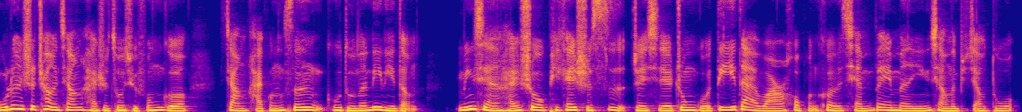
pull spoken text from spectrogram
无论是唱腔还是作曲风格，像海鹏森、孤独的莉莉等，明显还受 PK 十四这些中国第一代玩后朋克的前辈们影响的比较多。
